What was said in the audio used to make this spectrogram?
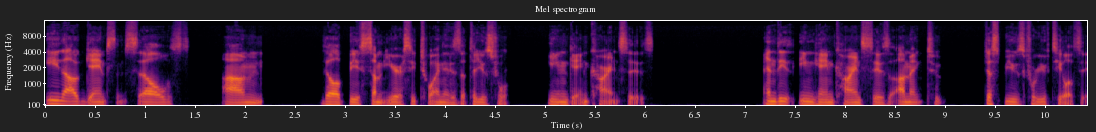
in our games themselves, um, there'll be some ERC20s that are used for in-game currencies. And these in-game currencies are meant to just be used for utility.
